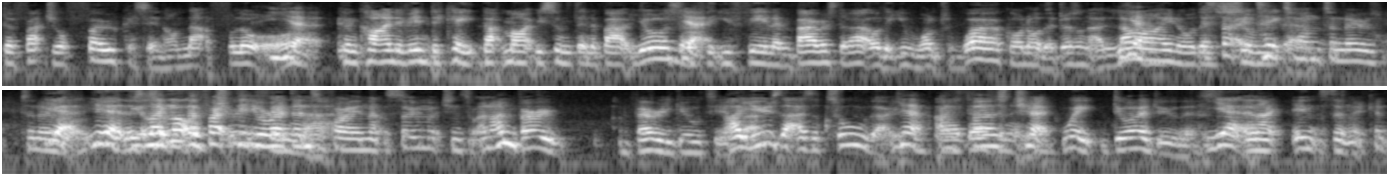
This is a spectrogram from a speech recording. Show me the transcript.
the fact you're focusing on that flaw Yeah. can kind of indicate that might be something about yourself Yeah. that you feel embarrassed about, or that you want to work on, or that doesn't align, or there's something. it takes one to know to know. Yeah, one. yeah, there's like a lot the fact that you're in that. identifying that. so much into, and I'm very, very guilty. Of I that. use that as a tool, though. Yeah, I, first definitely- check. Wait, do I do this? Yeah. and I instantly can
